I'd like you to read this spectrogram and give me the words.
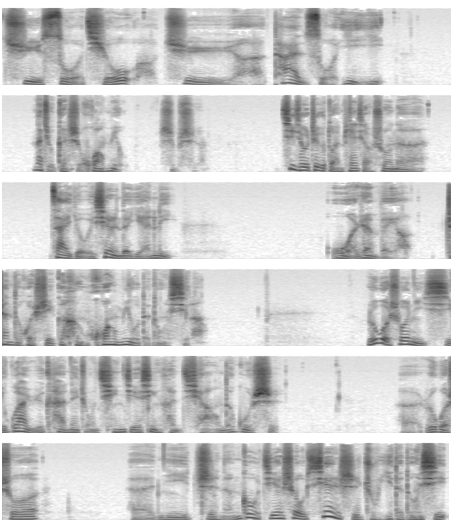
去索求、去探索意义，那就更是荒谬，是不是？气球这个短篇小说呢，在有一些人的眼里，我认为啊。真的会是一个很荒谬的东西了。如果说你习惯于看那种情节性很强的故事，呃，如果说，呃，你只能够接受现实主义的东西，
